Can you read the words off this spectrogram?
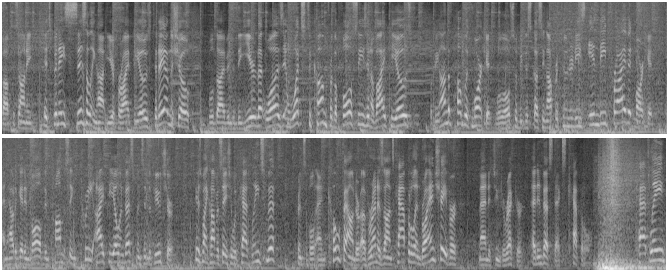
Bob Pisani. It's been a sizzling hot year for IPOs. Today on the show, we'll dive into the year that was and what's to come for the fall season of IPOs. But beyond the public market, we'll also be discussing opportunities in the private market and how to get involved in promising pre IPO investments in the future. Here's my conversation with Kathleen Smith, principal and co founder of Renaissance Capital, and Brian Shaver, managing director at InvestX Capital. Kathleen,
